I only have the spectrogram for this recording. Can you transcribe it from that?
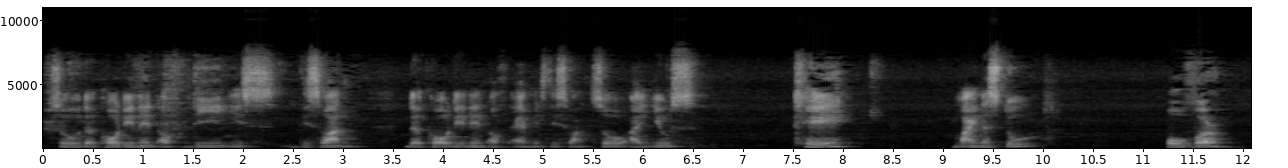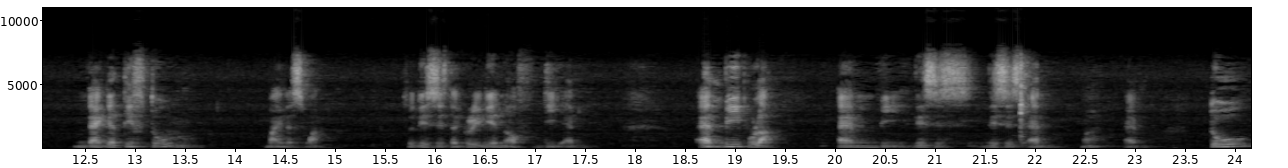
so the coordinate of d is this one. The coordinate of m is this one. So I use k minus 2 over negative 2 minus 1 so this is the gradient of dm mb pula mb this is this is m uh, m. 2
